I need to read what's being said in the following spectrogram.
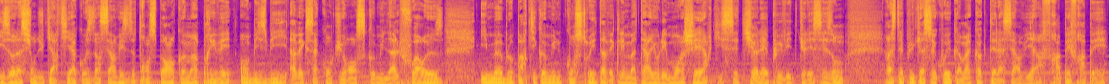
isolation du quartier à cause d'un service de transport en commun privé en bisbille avec sa concurrence communale foireuse, immeuble aux parties communes construites avec les matériaux les moins chers qui s'étiolaient plus vite que les saisons, restait plus qu'à secouer comme un cocktail à servir, frappé frappé,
